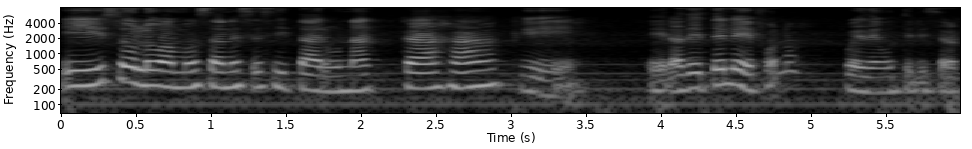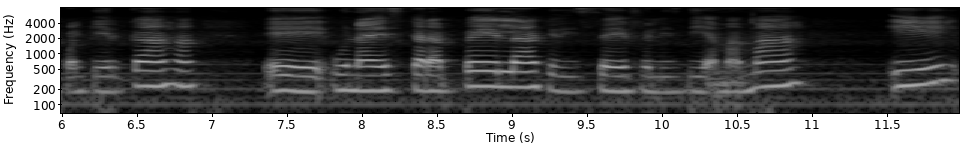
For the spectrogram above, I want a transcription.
Y solo vamos a necesitar una caja que era de teléfono. Pueden utilizar cualquier caja. Eh, una escarapela que dice feliz día mamá. Y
